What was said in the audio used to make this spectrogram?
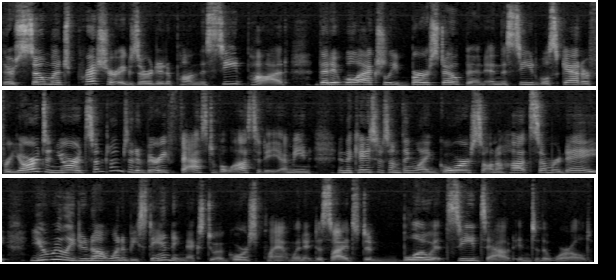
there's so much pressure exerted upon the seed pod that it will actually burst open and the seed will scatter for yards and yards, sometimes at a very fast velocity. I mean, in the case of something like gorse on a hot summer day, you really do not want to be standing next to a gorse plant when it decides to blow its seeds out into the world.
